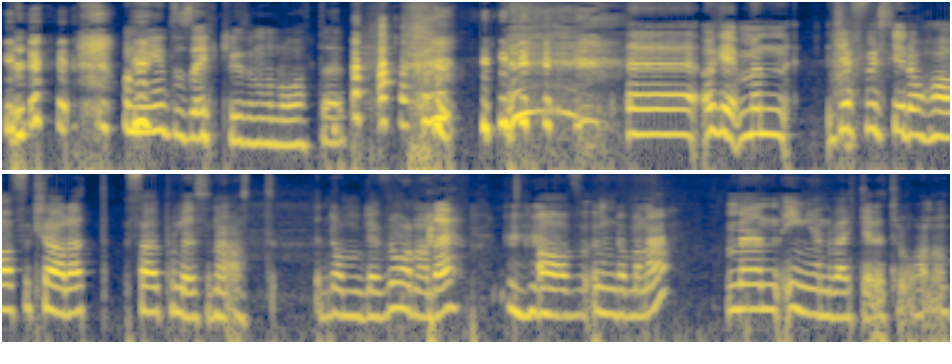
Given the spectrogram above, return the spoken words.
du. Hon är inte så äcklig som hon låter. Eh, Okej, men Jeffrey ska då ha förklarat för poliserna att de blev rånade Mhm. av ungdomarna. Men ingen verkade tro honom.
